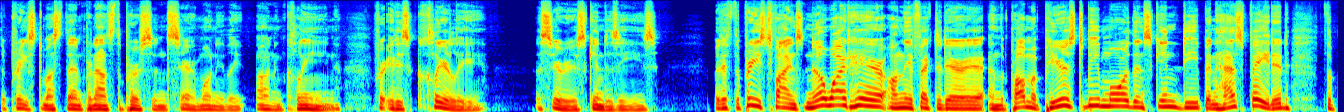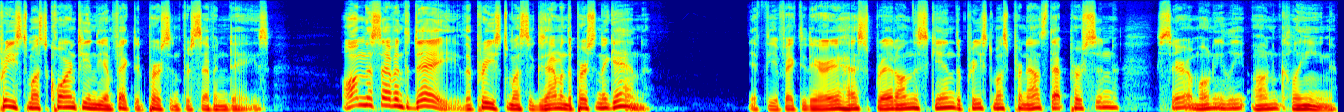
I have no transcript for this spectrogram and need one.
The priest must then pronounce the person ceremonially unclean, for it is clearly a serious skin disease. But if the priest finds no white hair on the affected area and the problem appears to be more than skin deep and has faded, the priest must quarantine the infected person for seven days. On the seventh day, the priest must examine the person again. If the affected area has spread on the skin, the priest must pronounce that person ceremonially unclean,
